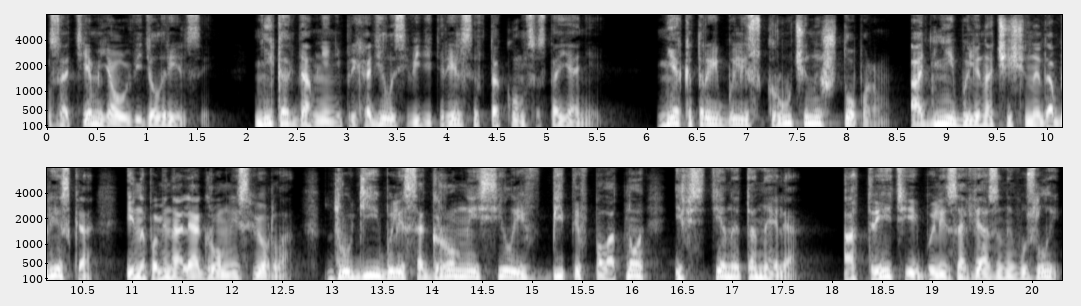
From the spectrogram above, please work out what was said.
Затем я увидел рельсы. Никогда мне не приходилось видеть рельсы в таком состоянии. Некоторые были скручены штопором. Одни были начищены до блеска и напоминали огромные сверла. Другие были с огромной силой вбиты в полотно и в стены тоннеля. А третьи были завязаны в узлы.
